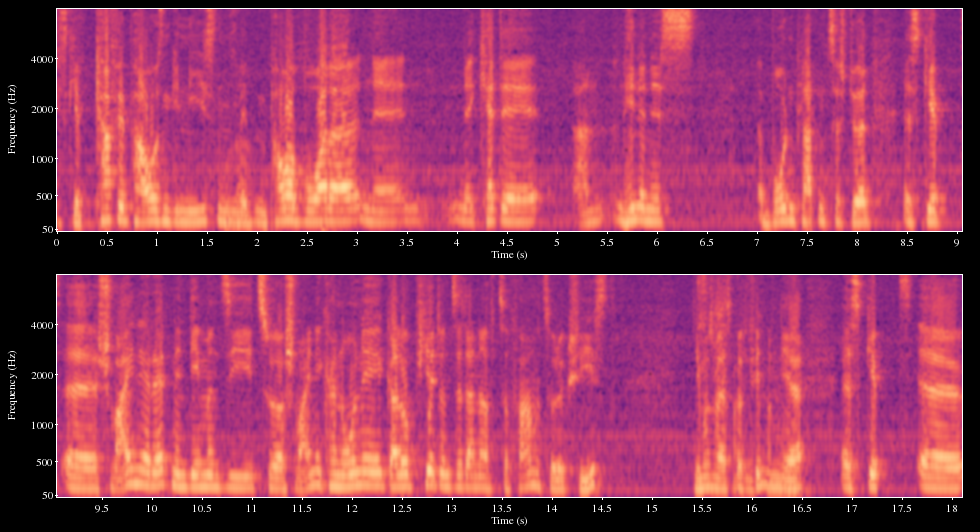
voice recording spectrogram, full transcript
es gibt Kaffeepausen genießen, mit einem Powerboarder eine, eine Kette an ein Hindernis Bodenplatten zerstören. Es gibt äh, Schweine retten, indem man sie zur Schweinekanone galoppiert und sie dann auf zur Farm zurückschießt. Die muss man erstmal finden, ja. Es gibt äh,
